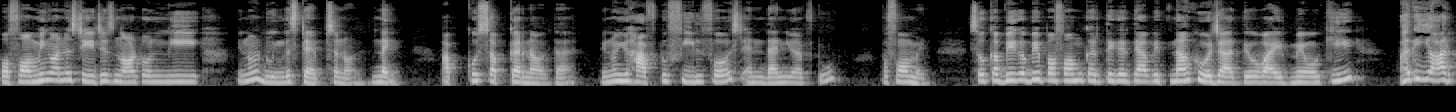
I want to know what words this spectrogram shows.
performing on a stage is not only you know doing the steps and all नहीं। आपको सब करना होता है। You know you have to feel first and then you have to perform it so so, कभी कभी परफॉर्म करते करते आप इतना खो जाते हो वाइब में वो कि अरे यार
